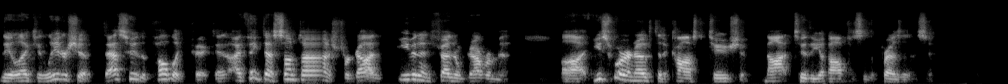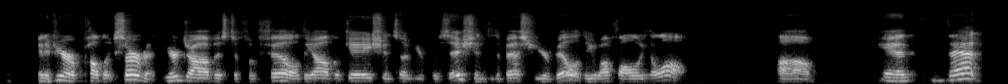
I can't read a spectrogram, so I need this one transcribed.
the elected leadership, that's who the public picked. And I think that's sometimes forgotten, even in federal government. Uh, you swear an oath to the Constitution, not to the office of the presidency. And if you're a public servant, your job is to fulfill the obligations of your position to the best of your ability while following the law. Um, and that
